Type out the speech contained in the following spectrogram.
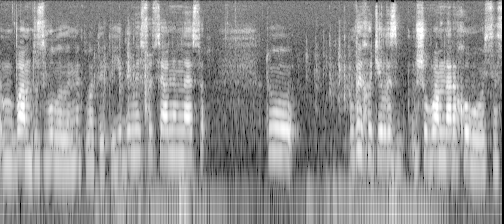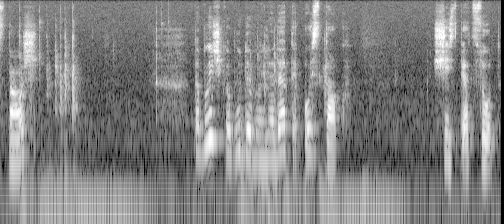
вам дозволили не платити єдиний соціальний внесок, то ви хотіли, щоб вам нараховувався стаж. Табличка буде виглядати ось так. 6500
